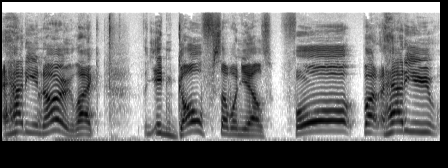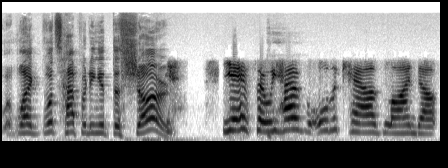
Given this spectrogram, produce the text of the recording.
how do you know? Like in golf, someone yells, four, but how do you, like, what's happening at the show? Yeah, so we have all the cows lined up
